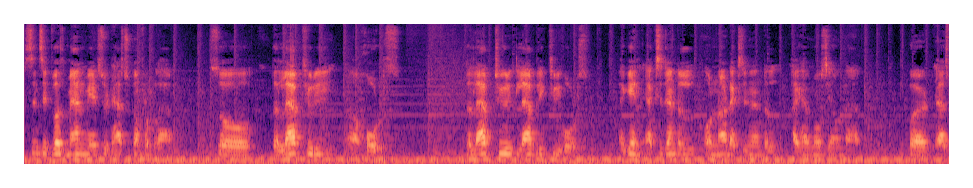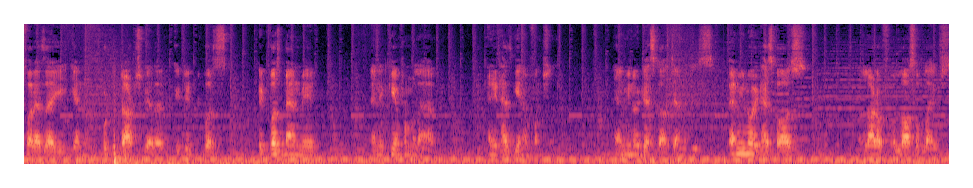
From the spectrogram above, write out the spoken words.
since it was man-made, so it has to come from lab. So the lab theory uh, holds the lab theory, lab leak theory holds. Again, accidental or not accidental, I have no say on that. But as far as I can put the dots together, it, it was it was man-made, and it came from a lab, and it has gain of function, and we know it has caused damages, and we know it has caused a lot of loss of lives,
